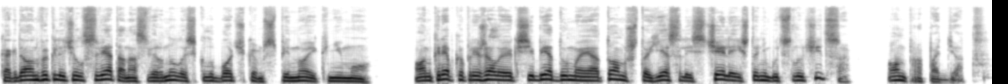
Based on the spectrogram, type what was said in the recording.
Когда он выключил свет, она свернулась клубочком спиной к нему. Он крепко прижал ее к себе, думая о том, что если с Челей что-нибудь случится, он пропадет.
